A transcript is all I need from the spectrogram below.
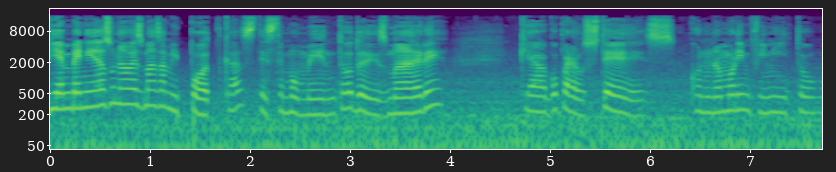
Bienvenidas una vez más a mi podcast, de este momento de desmadre que hago para ustedes con un amor infinito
